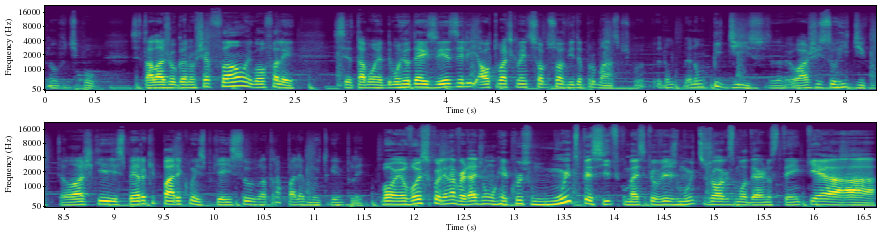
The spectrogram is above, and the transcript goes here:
No, tipo, você tá lá jogando um chefão, igual eu falei você tá morrendo, morreu 10 vezes, ele automaticamente sobe sua vida pro máximo. Tipo, eu não, eu não pedi isso, eu acho isso ridículo. Então eu acho que espero que pare com isso, porque isso atrapalha muito o gameplay. Bom, eu vou escolher, na verdade, um recurso muito específico, mas que eu vejo muitos jogos modernos têm, que é a,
